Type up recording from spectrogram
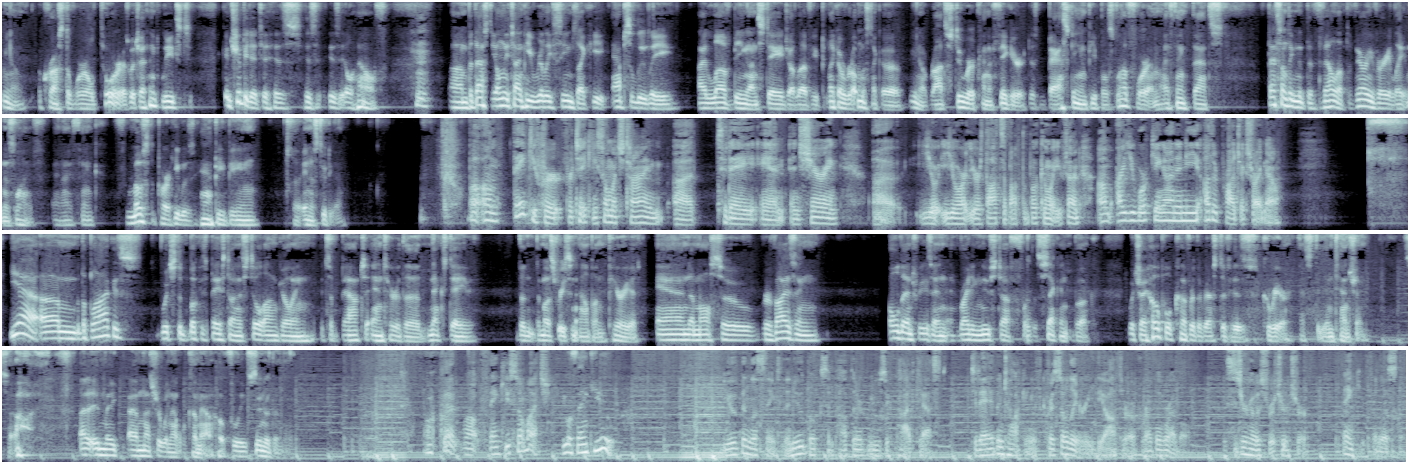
you know, across the world tours, which I think leads to contributed to his his, his ill health. Hmm. Um, but that's the only time he really seems like he absolutely. I love being on stage. I love you, like a almost like a you know Rod Stewart kind of figure, just basking in people's love for him. I think that's that's something that developed very very late in his life, and I think for most of the part he was happy being uh, in a studio. Well, um, thank you for for taking so much time uh, today and and sharing uh, your your your thoughts about the book and what you've done. Um, are you working on any other projects right now? Yeah, um, the blog is which the book is based on is still ongoing. It's about to enter the next day, the, the most recent album period, and I'm also revising old entries and writing new stuff for the second book, which I hope will cover the rest of his career. That's the intention. So it may, I'm not sure when that will come out. Hopefully sooner than later. Oh, good. Well, thank you so much. Well, thank you. You have been listening to the New Books and Popular Music podcast. Today I've been talking with Chris O'Leary, the author of Rebel Rebel. This is your host, Richard Scher. Thank you for listening.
